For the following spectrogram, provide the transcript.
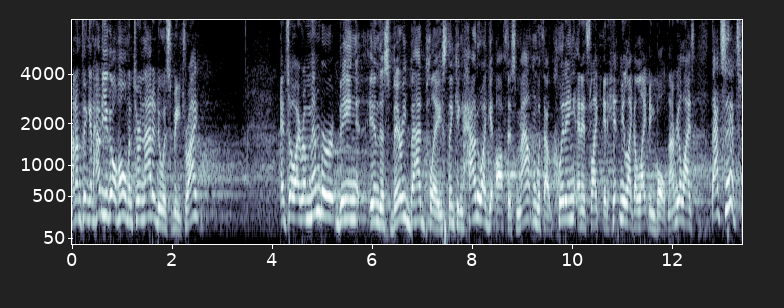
And I'm thinking, how do you go home and turn that into a speech, right? And so I remember being in this very bad place thinking, how do I get off this mountain without quitting? And it's like, it hit me like a lightning bolt. And I realized, that's it.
